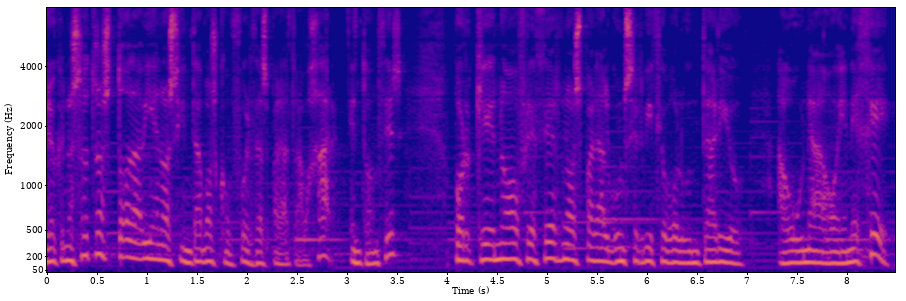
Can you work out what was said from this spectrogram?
pero que nosotros todavía nos sintamos con fuerzas para trabajar. Entonces, ¿por qué no ofrecernos para algún servicio voluntario a una ONG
